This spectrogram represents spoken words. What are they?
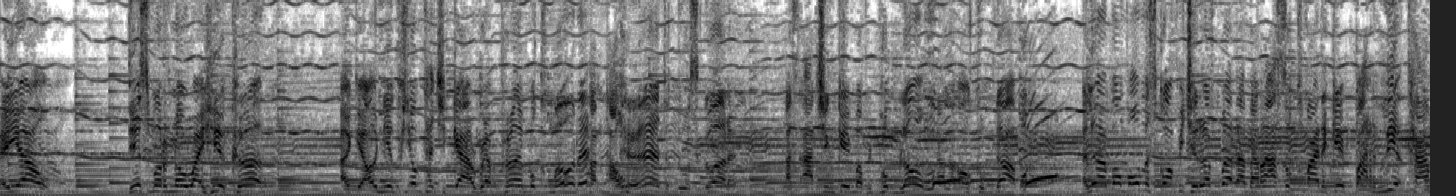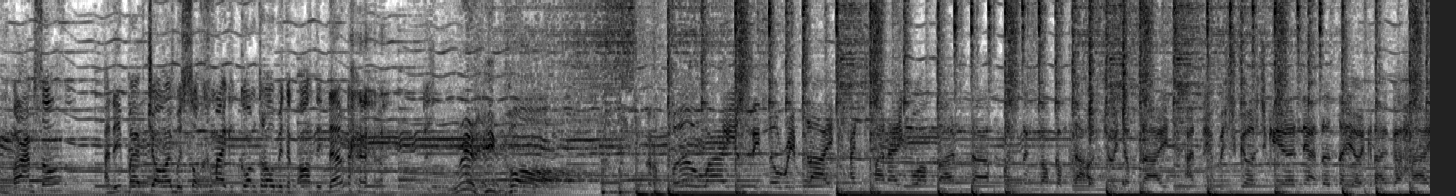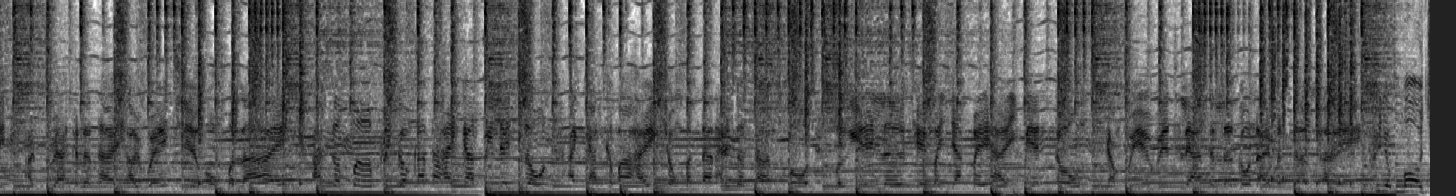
Hey yo this Moreno right here គឺឲ្យគេឲ្យនាងខ្ញុំថាជាការ rapper មកខ្មោណាហាត់ថៅទទួលស្គាល់អាស្អាតជាងគេមកពិភពលោកល្អគុំដាប់ឥឡូវបងប្អូនមកស្គាល់ពីចរិតប្រដាតារាសុកខ្មែរដែលគេប៉ះរលាកថាមិនបានសោះអានេះបែបចង់ឲ្យមួយសុកខ្មែរគេគ្រប់ត្រូលវាទាំងអស់តិចដឹង Real hip hop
